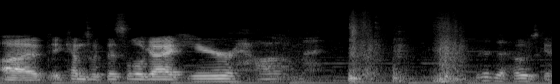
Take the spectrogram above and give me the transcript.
Uh, it comes with this little guy here. Um, where did the hose go?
